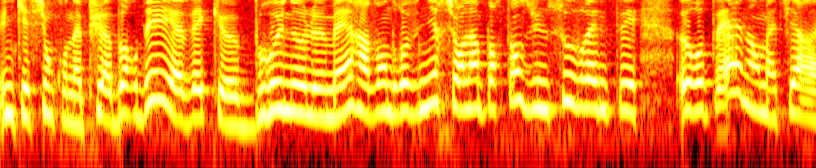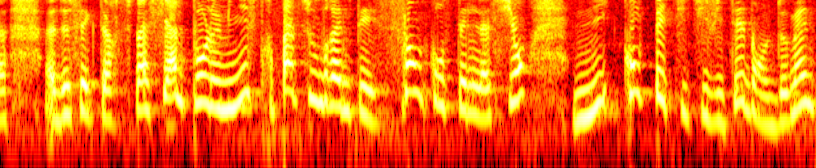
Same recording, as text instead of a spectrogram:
Une question qu'on a pu aborder avec euh, Bruno Le Maire avant de revenir sur l'importance d'une souveraineté européenne en matière euh, de secteur spatial. Pour le ministre, pas de souveraineté sans constellation ni compétitivité dans le domaine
